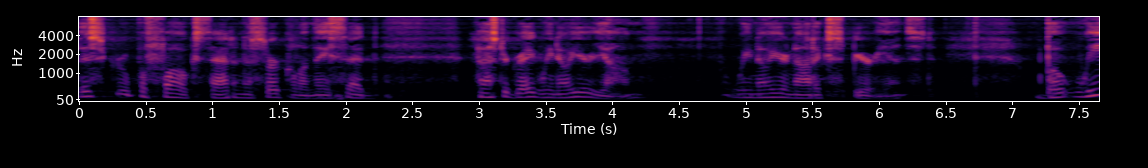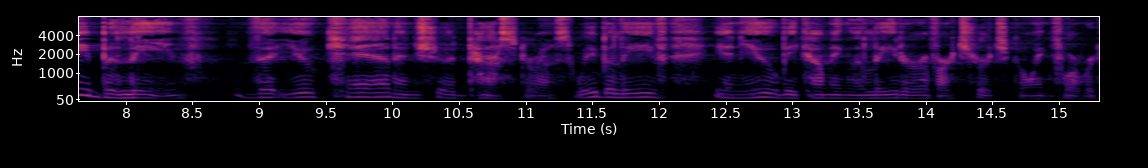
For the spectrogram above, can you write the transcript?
this group of folks sat in a circle and they said, Pastor Greg, we know you're young, we know you're not experienced, but we believe that you can and should pastor us. We believe in you becoming the leader of our church going forward.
